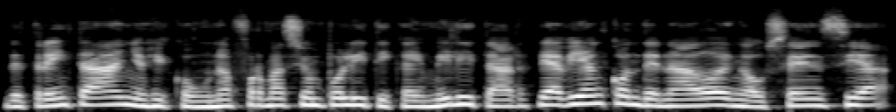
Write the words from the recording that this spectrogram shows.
de 30 años y con una formación política y militar, le habían condenado en ausencia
